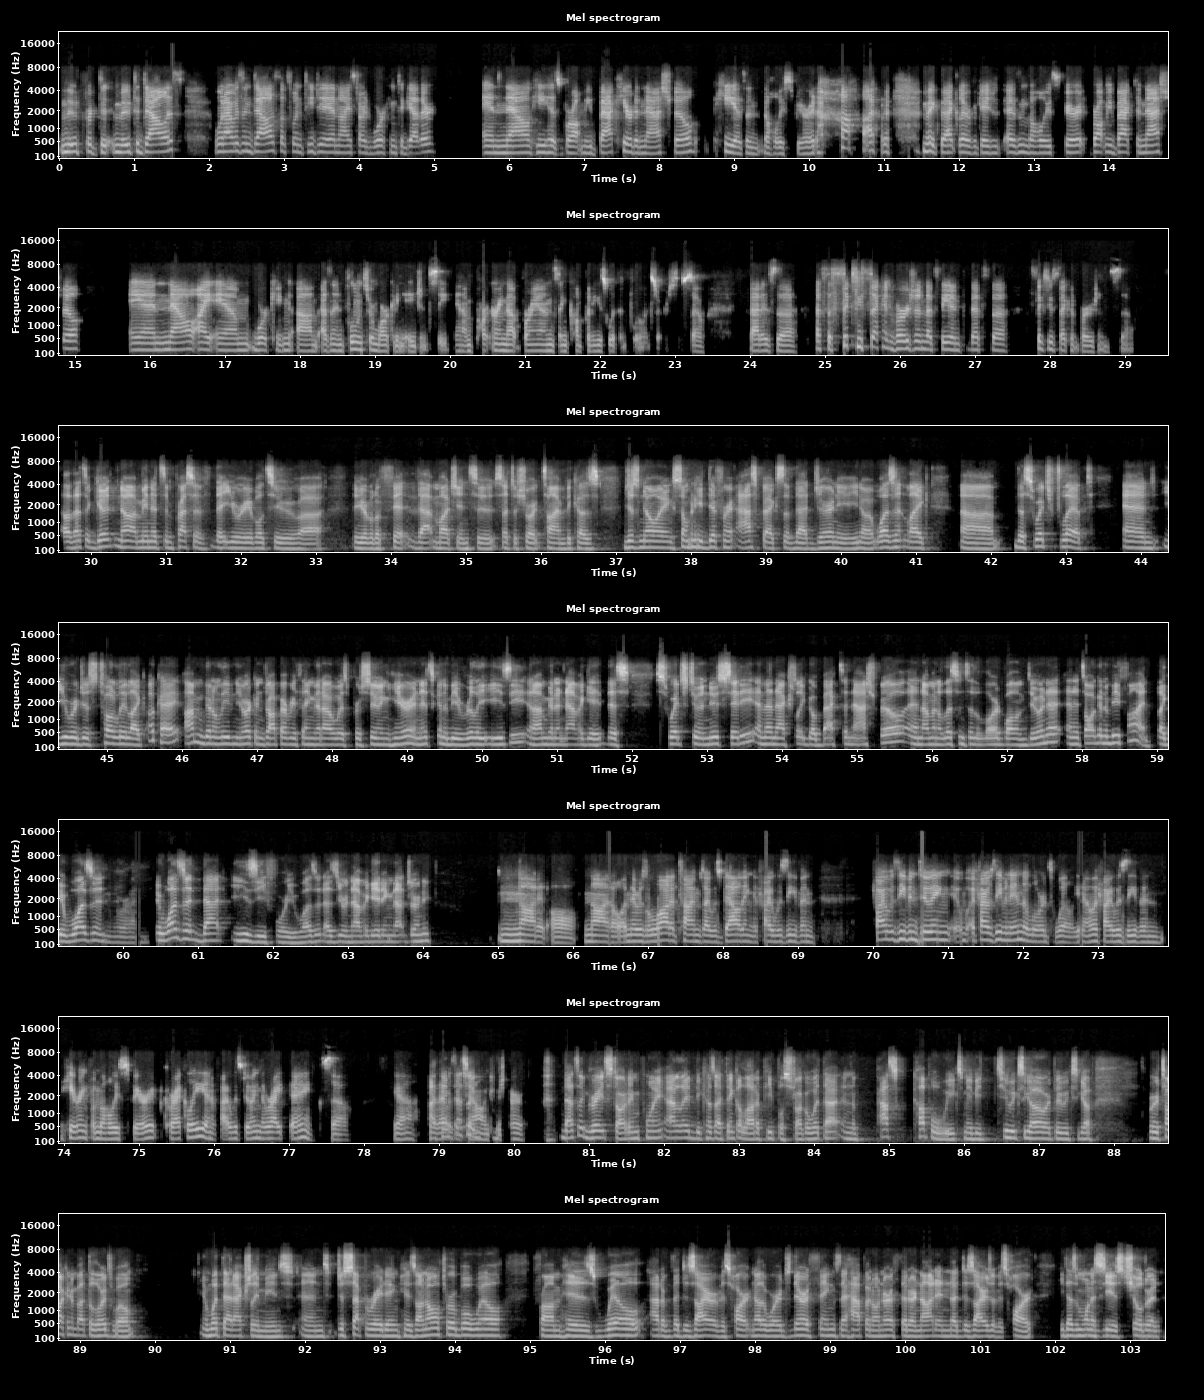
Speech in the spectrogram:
Moved for moved to Dallas when I was in Dallas, that's when TJ and I started working together. And now he has brought me back here to Nashville. He, is in the Holy Spirit, I want to make that clarification, as in the Holy Spirit, brought me back to Nashville. And now I am working um, as an influencer marketing agency, and I'm partnering up brands and companies with influencers. So that is the that's the 60 second version. That's the that's the 60 second version. So Oh, that's a good. No, I mean it's impressive that you were able to uh, that you're able to fit that much into such a short time because just knowing so many different aspects of that journey, you know, it wasn't like uh, the switch flipped and you were just totally like, okay, I'm going to leave New York and drop everything that I was pursuing here, and it's going to be really easy, and I'm going to navigate this switch to a new city and then actually go back to Nashville and I'm going to listen to the Lord while I'm doing it and it's all going to be fine. Like it wasn't right. it wasn't that easy for you, was it as you were navigating that journey? Not at all. Not at all. And there was a lot of times I was doubting if I was even if I was even doing if I was even in the Lord's will, you know, if I was even hearing from the Holy Spirit correctly and if I was doing the right thing. So, yeah, yeah that was a challenge a, for sure that's a great starting point, Adelaide, because I think a lot of people struggle with that. In the past couple weeks, maybe two weeks ago or three weeks ago, we were talking about the Lord's will and what that actually means, and just separating his unalterable will from his will out of the desire of his heart. In other words, there are things that happen on earth that are not in the desires of his heart. He doesn't want to see mm-hmm. his children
